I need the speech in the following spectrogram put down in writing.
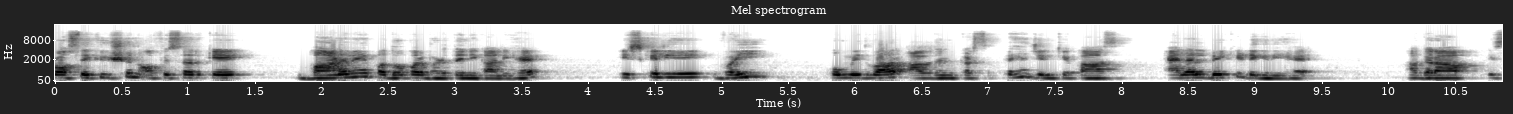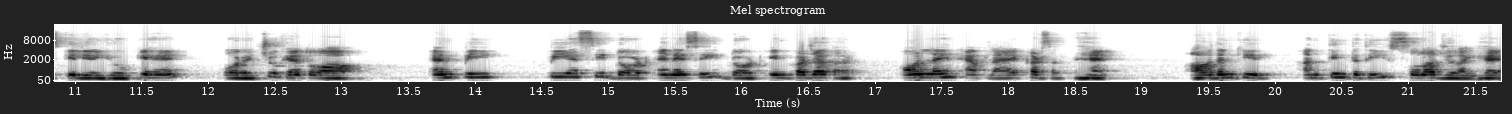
प्रोसिक्यूशन ऑफिसर के बानवे पदों पर भर्ती निकाली है। इसके लिए वही उम्मीदवार आवेदन कर सकते हैं जिनके पास एलएलबी की डिग्री है। अगर आप इसके लिए योग्य हैं और इच्छुक हैं तो आप M P P S C dot N S C dot in पर जाकर ऑनलाइन अप्लाई कर सकते हैं। आवेदन की अंतिम तिथि 16 जुलाई है।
